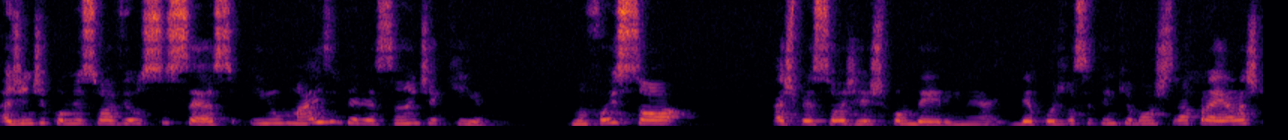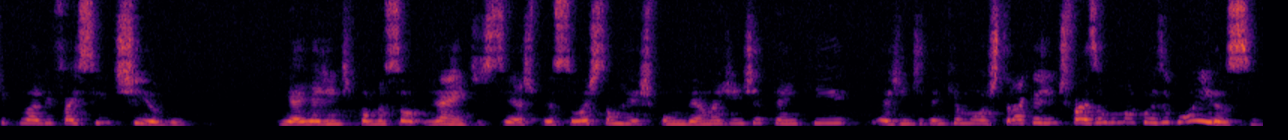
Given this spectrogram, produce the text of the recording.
a gente começou a ver o sucesso. E o mais interessante é que não foi só as pessoas responderem, né? Depois você tem que mostrar para elas que aquilo ali faz sentido. E aí a gente começou, gente, se as pessoas estão respondendo, a gente tem que a gente tem que mostrar que a gente faz alguma coisa com isso.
